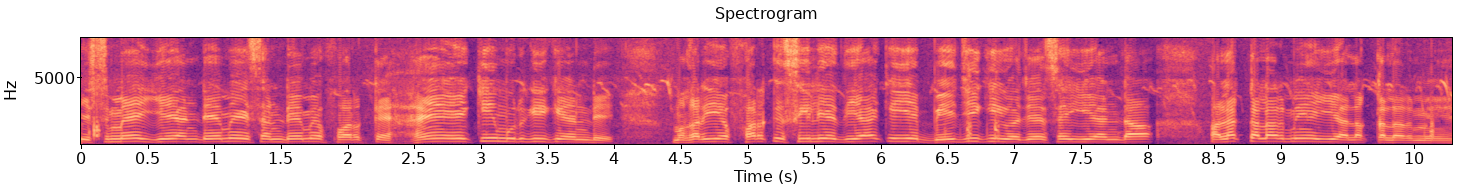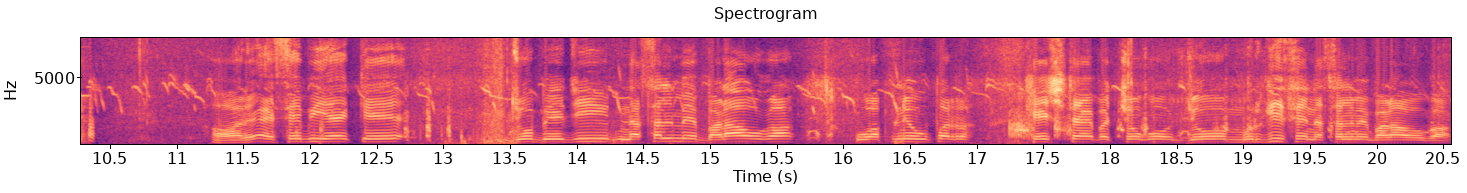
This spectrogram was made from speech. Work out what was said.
इसमें ये अंडे में, इस अंडे में फ़र्क है। हैं एक ही मुर्गी के अंडे, मगर ये फ़र्क इसीलिए दिया है कि ये बेजी की वजह से ये अंडा अलग कलर में है, ये अलग कलर में है। और ऐसे भी है कि जो बेजी नस्ल में बड़ा होगा वो अपने ऊपर खींचता है बच्चों को, जो मुर्गी से नस्ल में बड़ा होगा।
